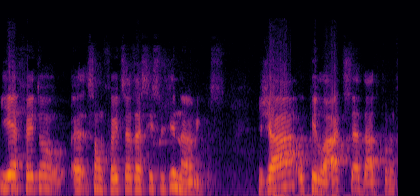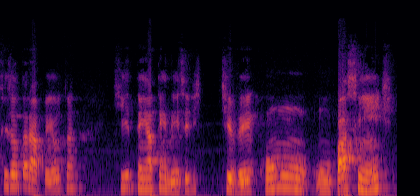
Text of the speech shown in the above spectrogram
e é feito, é, são feitos exercícios dinâmicos. Já o Pilates é dado por um fisioterapeuta que tem a tendência de te ver como um paciente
